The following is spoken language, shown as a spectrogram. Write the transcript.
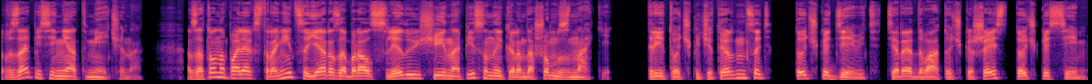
в записи не отмечено. Зато на полях страницы я разобрал следующие написанные карандашом знаки 3.14.9-2.6.7,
